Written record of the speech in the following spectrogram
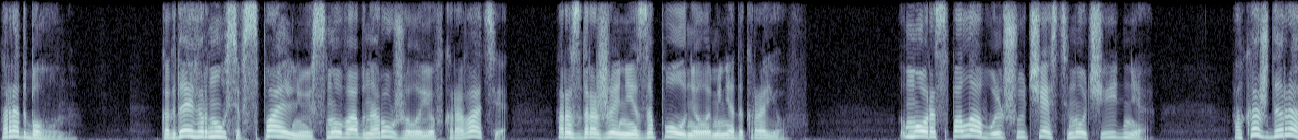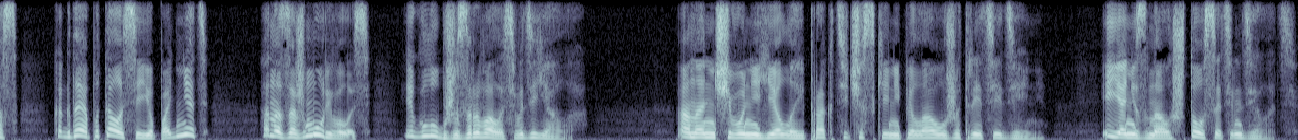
Радбоун. Когда я вернулся в спальню и снова обнаружил ее в кровати, раздражение заполнило меня до краев. Мора спала большую часть ночи и дня. А каждый раз, когда я пыталась ее поднять, она зажмуривалась и глубже зарывалась в одеяло. Она ничего не ела и практически не пила уже третий день. И я не знал, что с этим делать.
